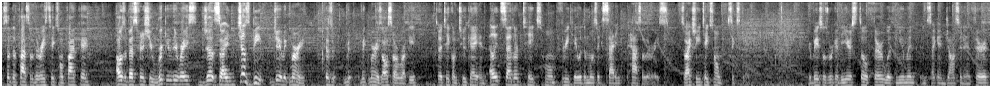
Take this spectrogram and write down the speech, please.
set the fastest of the race, takes home 5K. I was the best finishing rookie of the race, just so I just beat Jay McMurray because McMurray is also a rookie. So I take home 2K, and Elliott Sadler takes home 3K with the most exciting pass of the race. So actually, he takes home 6K. Your base was Rookie of the Year, still third with Newman in second, Johnson in third.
